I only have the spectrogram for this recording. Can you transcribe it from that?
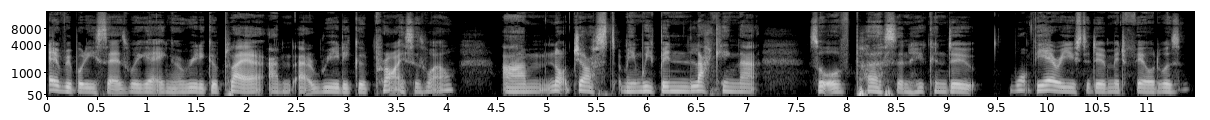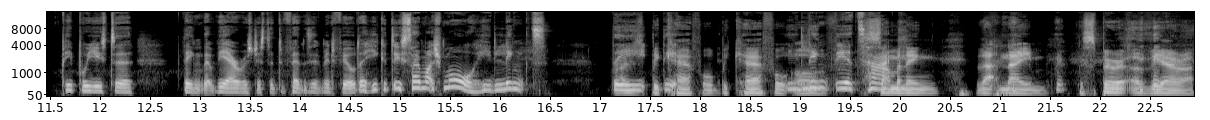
everybody says we're getting a really good player and at a really good price as well. Um, not just, I mean, we've been lacking that sort of person who can do what Vieira used to do in midfield. Was people used to think that Vieira was just a defensive midfielder. He could do so much more. He linked the, Rose, be the careful. Be careful He of linked the attack. summoning that name, the spirit of Vieira.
